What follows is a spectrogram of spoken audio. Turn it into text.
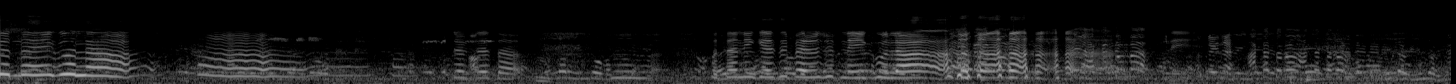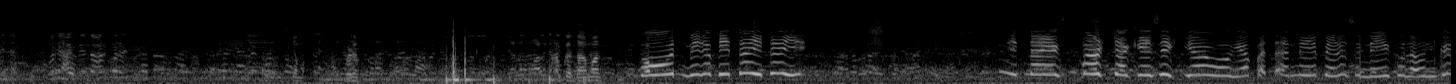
नहीं खुला। था पता नहीं कैसे पैराशूट नहीं खुला। आपका दामाद बहुत मेरा बेटा ही था इतना एक्सपर्ट था, कैसे क्या हो गया? पता नहीं पैराशूट नहीं खुला उनका।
